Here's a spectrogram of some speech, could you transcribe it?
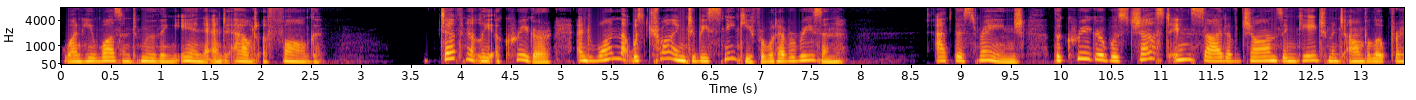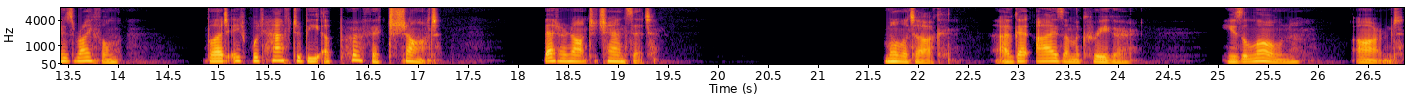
when he wasn't moving in and out of fog. Definitely a Krieger, and one that was trying to be sneaky for whatever reason. At this range, the Krieger was just inside of John's engagement envelope for his rifle. But it would have to be a perfect shot. Better not to chance it. Molotok, I've got eyes on the Krieger. He's alone, armed.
